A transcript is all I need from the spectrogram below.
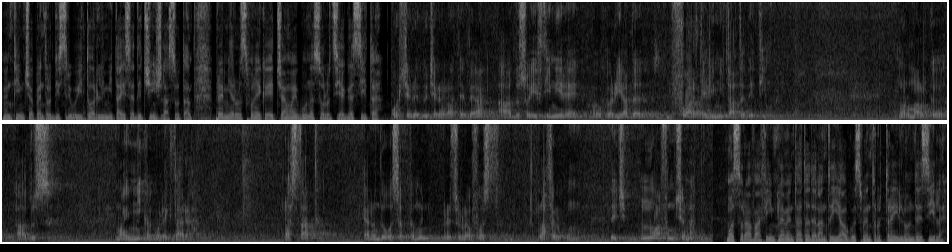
în timp ce pentru distribuitori limita este de 5%. Premierul spune că e cea mai bună soluție găsită. Orice reducere la TVA a adus o ieftinire pe o perioadă foarte limitată de timp. Normal că a adus mai mică colectarea la stat, iar în două săptămâni prețurile au fost la fel cum. Deci nu a funcționat. Măsura va fi implementată de la 1 august pentru 3 luni de zile.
